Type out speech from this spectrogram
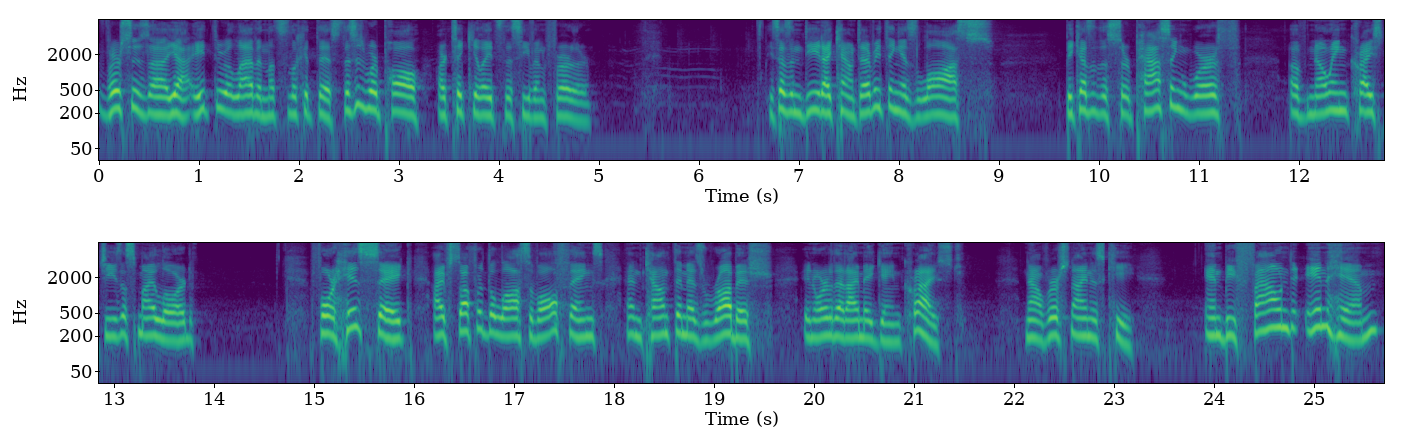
verses, uh, yeah, 8 through 11. Let's look at this. This is where Paul articulates this even further. He says, Indeed, I count everything as loss because of the surpassing worth of knowing Christ Jesus my Lord for his sake, I've suffered the loss of all things and count them as rubbish in order that I may gain Christ. Now, verse 9 is key. And be found in him,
